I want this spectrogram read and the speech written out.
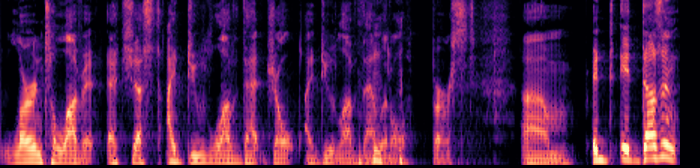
learn to love it. It's just I do love that jolt. I do love that little burst. Um it it doesn't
